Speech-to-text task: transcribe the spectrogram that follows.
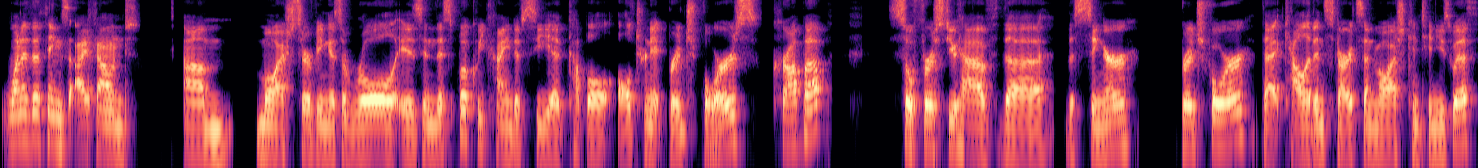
one of the things I found um Moash serving as a role is in this book we kind of see a couple alternate bridge fours crop up. So first you have the the singer bridge four that Kaladin starts and Moash continues with,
